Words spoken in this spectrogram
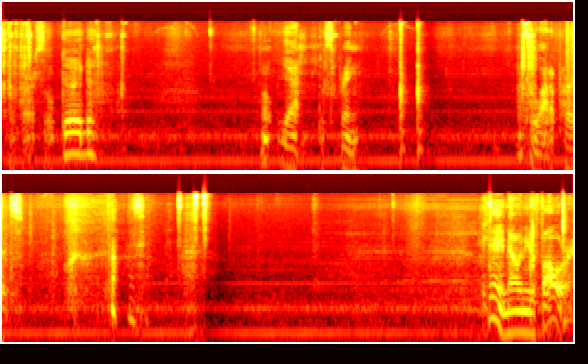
So far so good. Oh yeah, the spring. That's a lot of parts. okay, now I need a follower.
